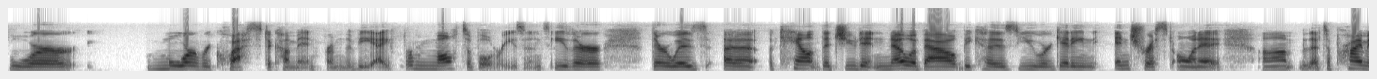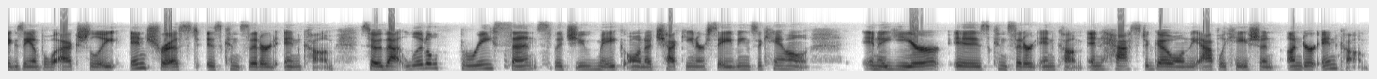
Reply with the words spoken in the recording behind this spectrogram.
for more requests to come in from the VA for multiple reasons. Either there was an account that you didn't know about because you were getting interest on it. Um, that's a prime example, actually. Interest is considered income. So that little three cents that you make on a checking or savings account in a year is considered income and has to go on the application under income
